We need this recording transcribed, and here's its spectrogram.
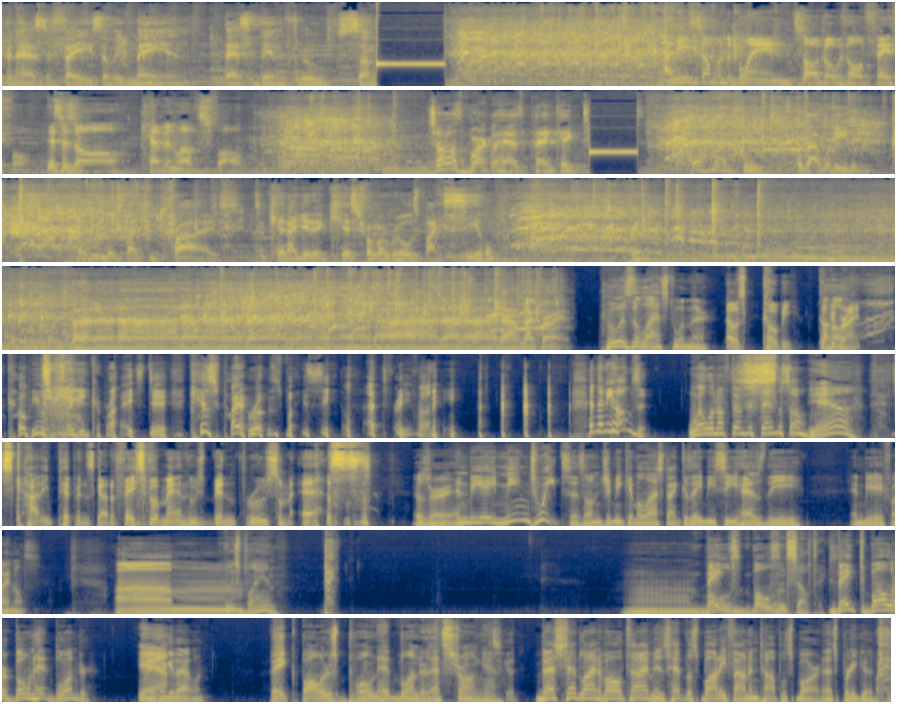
Scottie Pippen has the face of a man that's been through some. I need someone to blame, so I'll go with Old Faithful. This is all Kevin Love's fault. Charles Barkley has pancake. T- That's not true, because I would eat him. Kobe looks like he cries. To can I get a kiss from a rose by Seal? Really? I'm not crying. Who was the last one there? That was Kobe. Kobe Oh. Bryant. Kobe looks like he cries too. Kissed by a rose by seal. That's pretty funny. and then he hums it well enough to understand the song. Yeah. Scottie Pippen's got a face of a man who's been through some S. Those are NBA mean tweets, as on Jimmy Kimmel last night, because ABC has the NBA Finals. Um, Who's playing? Um, Bulls, baked, Bulls and Celtics. baked baller bonehead blunder. What do you Yeah. think of that one? Bake Ballers Bonehead Blunder. That's strong, yeah. That's good. Best headline of all time is headless body found in topless bar. That's pretty good.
